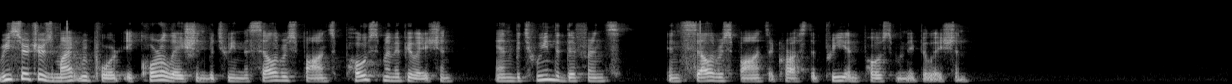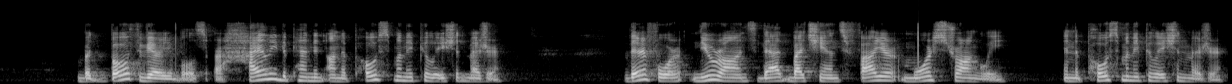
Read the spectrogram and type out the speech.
Researchers might report a correlation between the cell response post manipulation and between the difference in cell response across the pre and post manipulation. but both variables are highly dependent on the post manipulation measure. Therefore, neurons that by chance fire more strongly in the post manipulation measure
